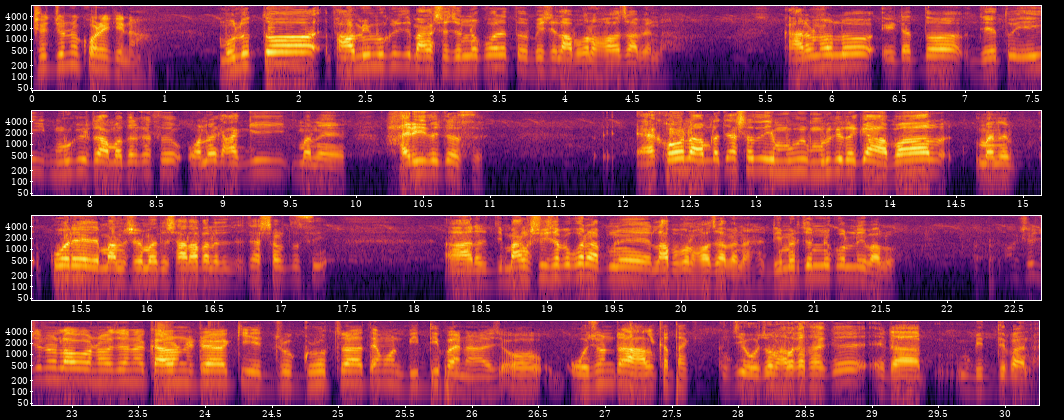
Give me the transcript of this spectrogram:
কিসের জন্য করে কিনা? মূলত ফার্মি মুরগি যে মাংসের জন্য করে, তো বেশি লাভবান হওয়া যাবে না। কারণ হলো, এটা তো যেহেতু এই মুরগিটা আমাদের কাছে অনেক আগেই মানে হারিয়ে যেতেছে। এখন আমরা চেষ্টা এই মুরগি- মুরগিটাকে আবার মানে করে মানুষের মধ্যে সারা ফেলাতে চেষ্টা করতেছি। আর মাংস হিসাবে করে আপনি লাভবান হওয়া যাবে না। ডিমের জন্য করলেই ভালো। মাংসের জন্য লাভবান হওয়া যায় না কারণ এটা কি গ্রোথটা তেমন বৃদ্ধি পায় না ও- ওজনটা হালকা থাকে। জি ওজন হালকা থাকে এটা বৃদ্ধি পায় না।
